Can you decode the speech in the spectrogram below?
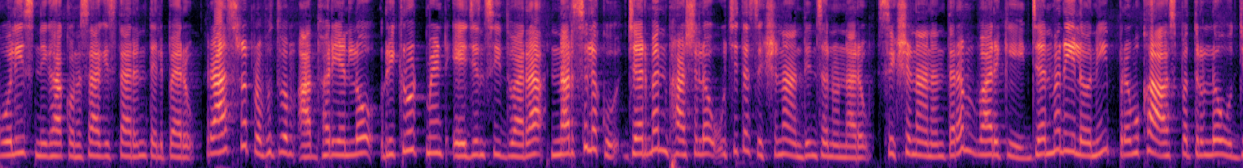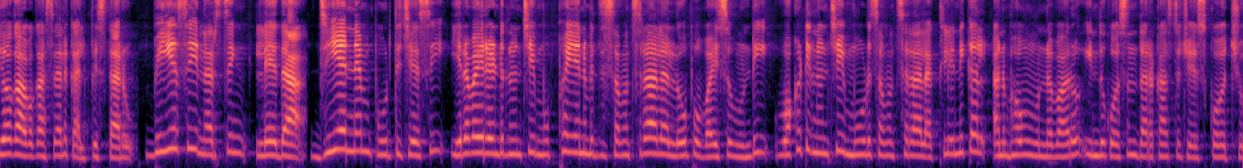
పోలీస్ నిఘా కొనసాగిస్తారని తెలిపారు. రాష్ట్ర ప్రభుత్వం ఆధ్వర్యంలో రిక్రూట్మెంట్ ఏజెన్సీ ద్వారా నర్సులకు జర్మన్ భాషలో ఉచిత శిక్షణ అందించనున్నారు. శిక్షణ అనంతరం వారికి జర్మనీలోని ప్రముఖ ఆసుపత్రుల్లో ఉద్యోగ అవకాశాలు కల్పిస్తారు. బీఎస్సీ నర్సింగ్ లేదా జీఎన్ఎం పూర్తి చేసి ఇరవై రెండు నుంచి ముప్పై ఎనిమిది సంవత్సరాల లోపు వయసు ఉండి ఒకటి నుంచి మూడు సంవత్సరాల క్లినికల్ అనుభవం ఉన్నవారు ఇందుకోసం దరఖాస్తు చేసుకోవచ్చు.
